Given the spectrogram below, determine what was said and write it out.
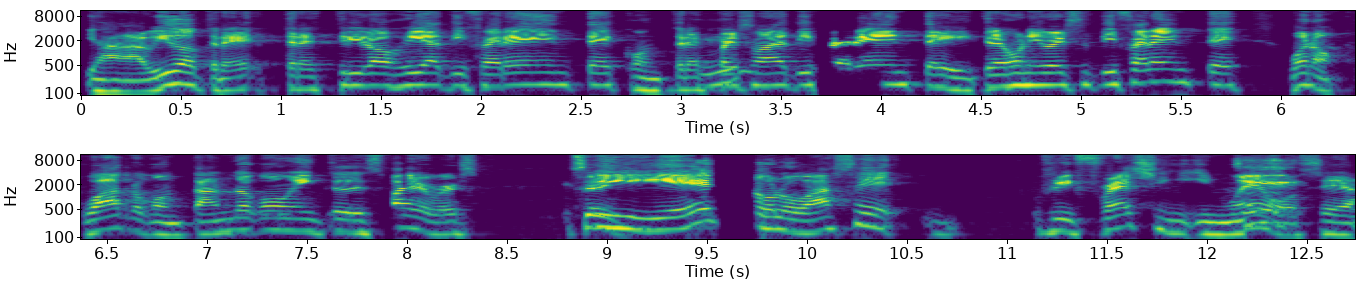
y ha habido tres, tres trilogías diferentes, con tres Mm. personajes diferentes y tres universos diferentes. Bueno, cuatro contando con Into the Spider-Verse. Sí. Y esto lo hace refreshing y nuevo. Sí. o sea,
